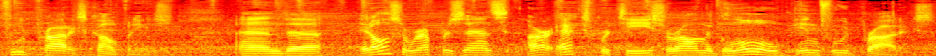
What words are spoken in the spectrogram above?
food products companies. And uh, it also represents our expertise around the globe in food products.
